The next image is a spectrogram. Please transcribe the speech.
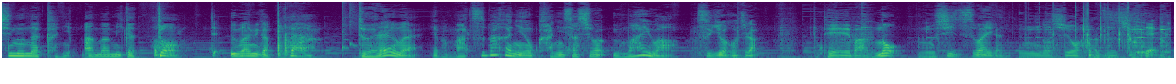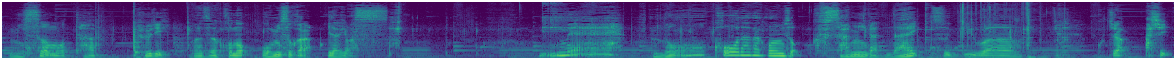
口の中に甘みがドンって旨みがバンどえらうまい。やっぱ松葉ガニのカニ刺しはうまいわ。次はこちら。定番の蒸しズワイガニ。ふんどしを外して、味噌もたっぷり。まずはこのお味噌からいただきます。うめえ。濃厚だな、この味噌。臭みがない。次は、こちら、足。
